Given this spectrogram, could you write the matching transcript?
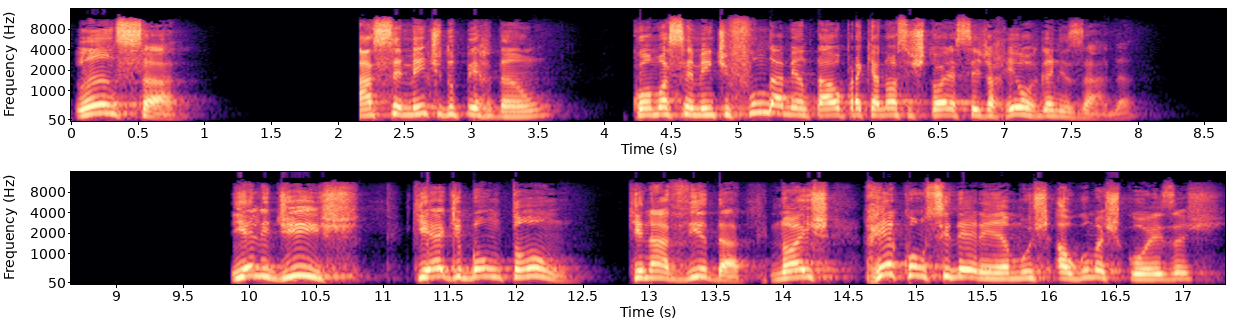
lança a semente do perdão como a semente fundamental para que a nossa história seja reorganizada. E ele diz que é de bom tom que na vida nós reconsideremos algumas coisas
